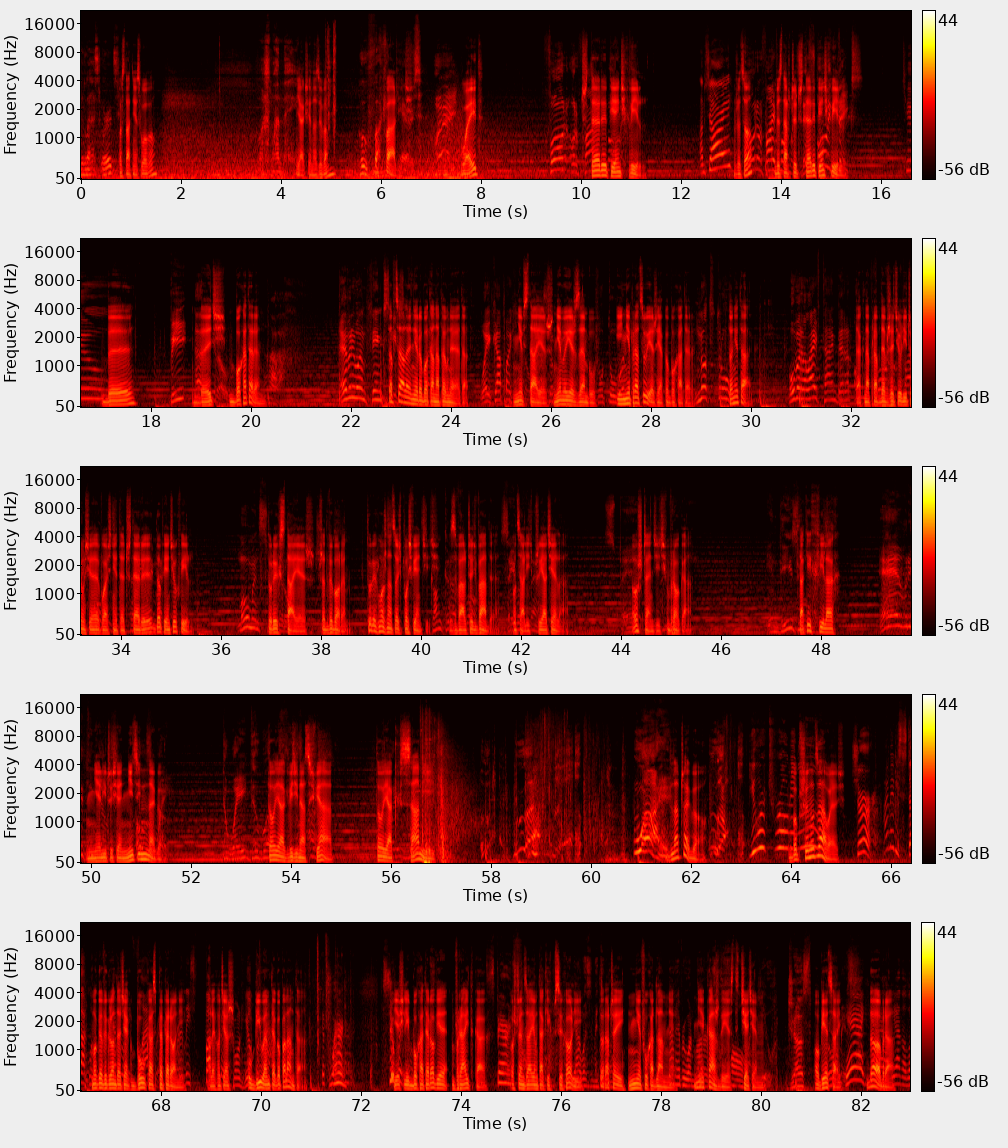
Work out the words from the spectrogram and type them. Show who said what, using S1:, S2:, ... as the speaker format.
S1: Any last words?
S2: Ostatnie słowo?
S1: What's my name?
S2: Jak się nazywam?
S1: Who fucking
S2: Walić.
S1: cares?
S2: Wade? Cztery, pięć chwil. Że co? Wystarczy 4-5 chwil, by być bohaterem. To wcale nie robota na pełny etat. Nie wstajesz, nie myjesz zębów i nie pracujesz jako bohater. To nie tak. Tak naprawdę w życiu liczą się właśnie te 4 do 5 chwil, w których stajesz przed wyborem, w których można coś poświęcić, zwalczyć wadę, ocalić przyjaciela, oszczędzić wroga. W takich chwilach nie liczy się nic innego. To, jak widzi nas świat, to jak sami. Dlaczego? Bo przynudzałeś. Mogę wyglądać jak bułka z
S3: least
S2: ale chociaż ubiłem tego palanta. Jeśli bohaterowie w rajtkach oszczędzają takich psycholi, to raczej nie fucha dla mnie. Nie każdy jest cieciem. Obiecaj. Dobra.
S3: the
